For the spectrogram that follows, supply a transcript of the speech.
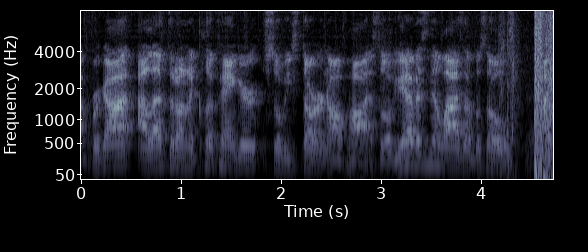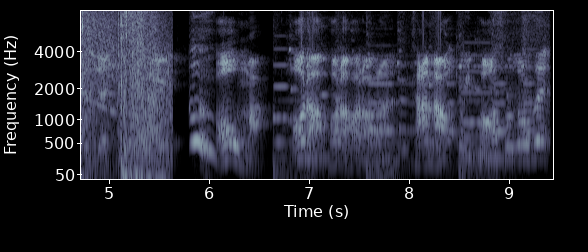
I forgot I left it on a cliffhanger, so we starting off hot. So if you haven't seen the last episode, I suggest you go it. Oh my, hold up, hold on, hold on, hold on. Time out, can we pause for a little bit?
